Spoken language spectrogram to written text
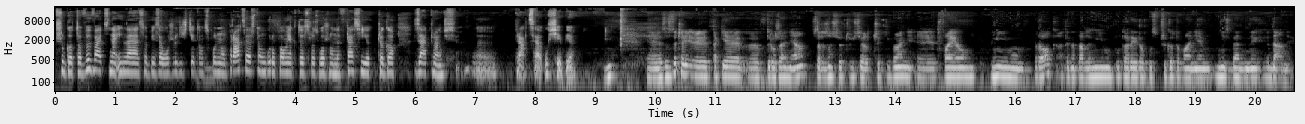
przygotowywać, na ile sobie założyliście tą wspólną pracę z tą grupą, jak to jest rozłożone w czasie i od czego zacząć pracę u siebie. Zazwyczaj takie wdrożenia, w zależności oczywiście od oczekiwań, trwają minimum rok, a tak naprawdę minimum półtorej roku z przygotowaniem niezbędnych danych.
